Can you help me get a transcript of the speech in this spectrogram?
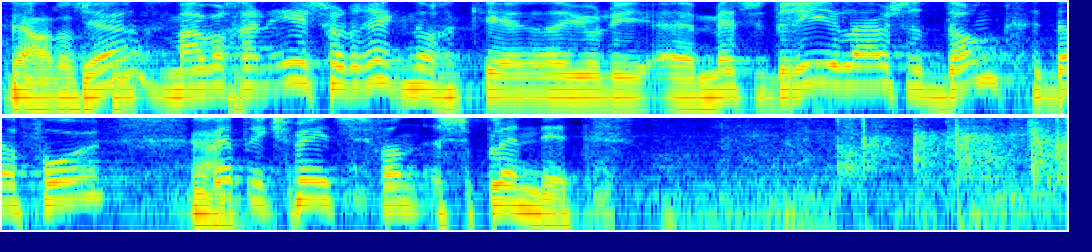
Ja, dat is Ja? goed. Maar we gaan eerst zo direct nog een keer naar jullie eh, met z'n drieën luisteren. Dank daarvoor. Ja. Patrick Smeets van Splendid. Justus, wat vind jij ervan?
